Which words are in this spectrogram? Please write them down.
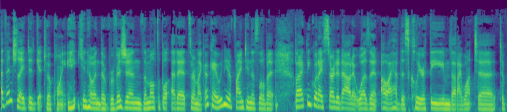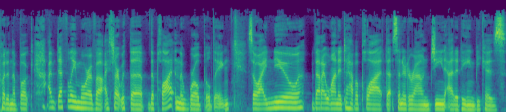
eventually I did get to a point, you know, in the revisions, the multiple edits where I'm like, okay, we need to fine tune this a little bit. But I think when I started out, it wasn't, oh, I have this clear theme that I want to, to put in the book. I'm definitely more of a, I start with the, the plot and the world building. So I knew that I wanted to have a plot that centered around gene editing because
